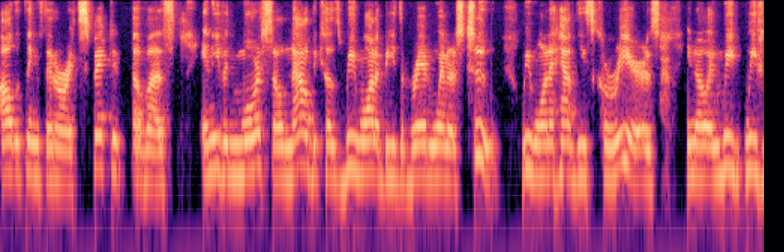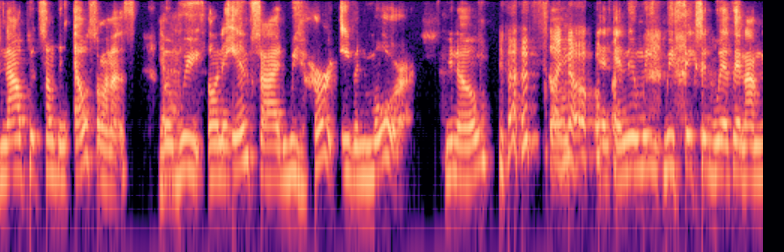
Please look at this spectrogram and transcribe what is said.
all the things that are expected of us, and even more so now because we want to be the breadwinners too. We want to have these careers, you know, and we we've now put something else on us but we on the inside we hurt even more you know yes, I know. and, and then we we fix it with and i'm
